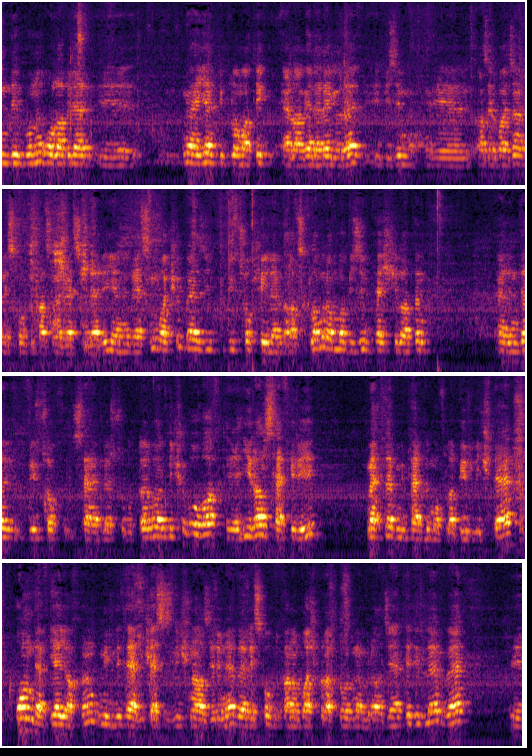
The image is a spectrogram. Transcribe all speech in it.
indi bunu ola bilər e, müəyyən diplomatik əlaqələrə görə bizim e, Azərbaycan Respublikasının rəsmiləri, yəni rəsmi Bakı bəzi bir çox şeyləri də açıqlamır, amma bizim təşkilatın əlində bir çox sənədlər, sübutlar vardı ki, o vaxt e, İran səfiri Mətləb Mütəllimovla birlikdə 10 dəfəyə yaxın Milli Təhlükəsizlik Nazirinə və Respublikanın baş prokuroruna müraciət edirlər və e,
